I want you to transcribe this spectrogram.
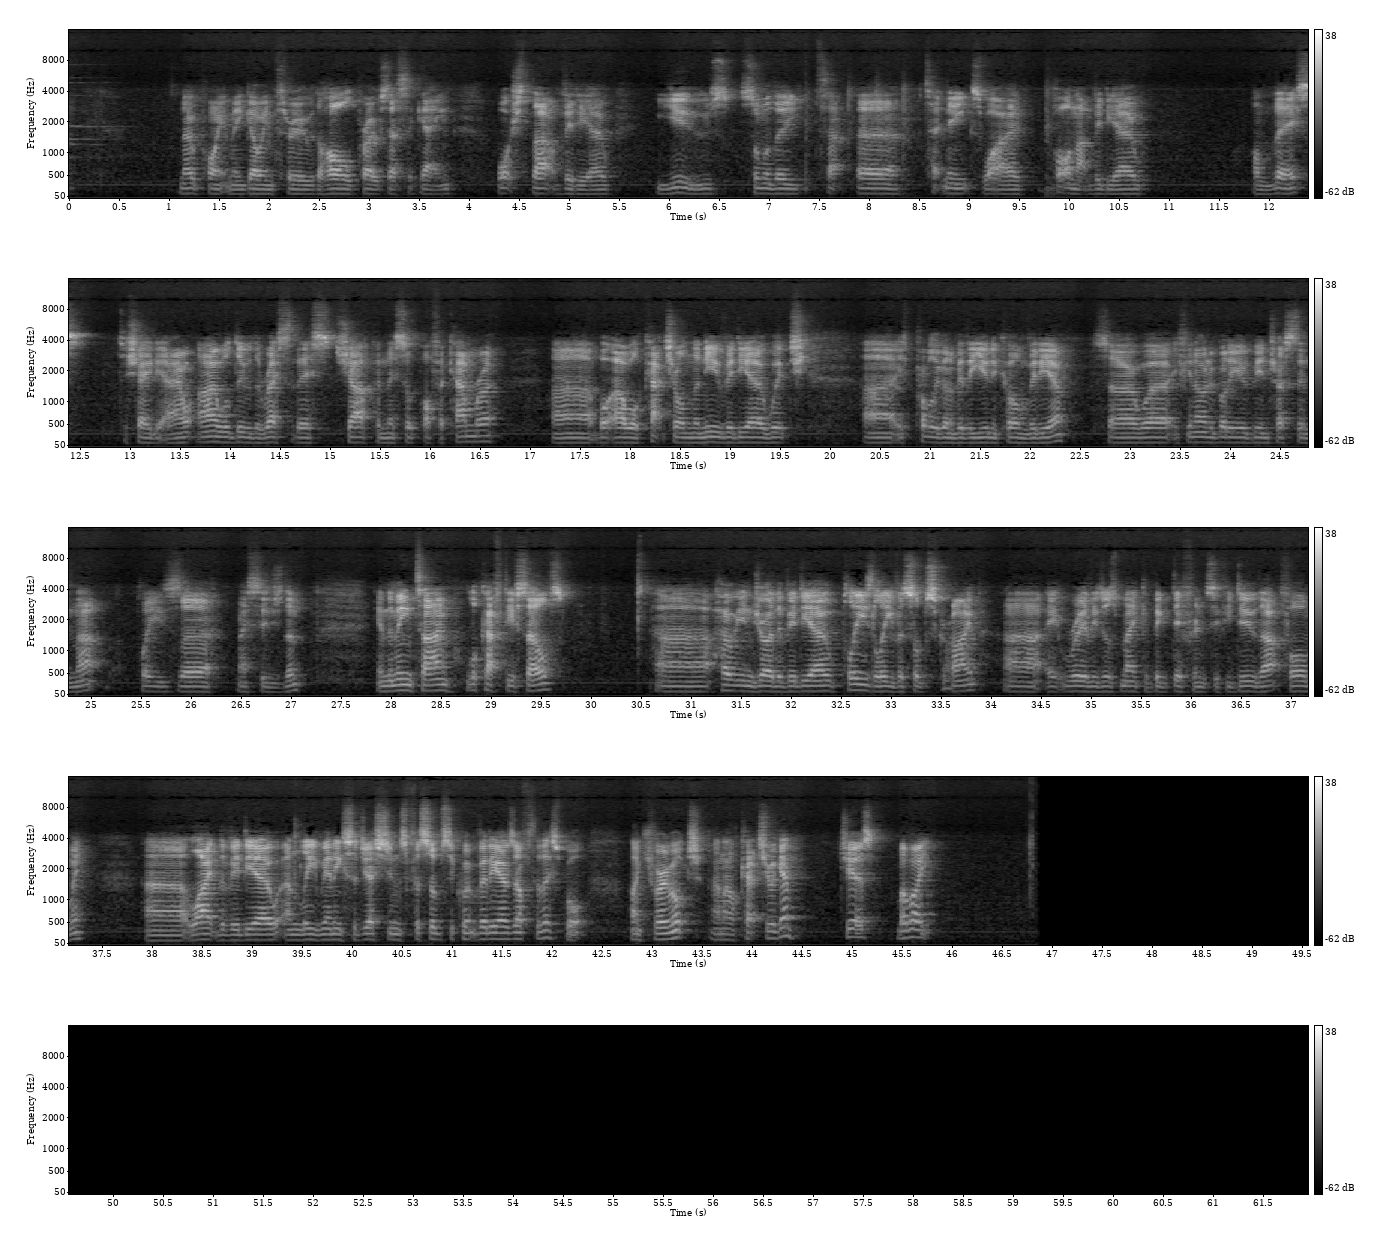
There's no point in me going through the whole process again watch that video use some of the te uh, techniques what I put on that video on this to shade it out I will do the rest of this sharpen this up off a camera uh, but I will catch you on the new video which uh, is probably going to be the unicorn video so uh, if you know anybody who'd be interested in that, please uh, message them. In the meantime, look after yourselves. Uh, hope you enjoy the video. Please leave a subscribe. Uh, it really does make a big difference if you do that for me. Uh, like the video and leave me any suggestions for subsequent videos after this. But thank you very much and I'll catch you again. Cheers. Bye bye.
